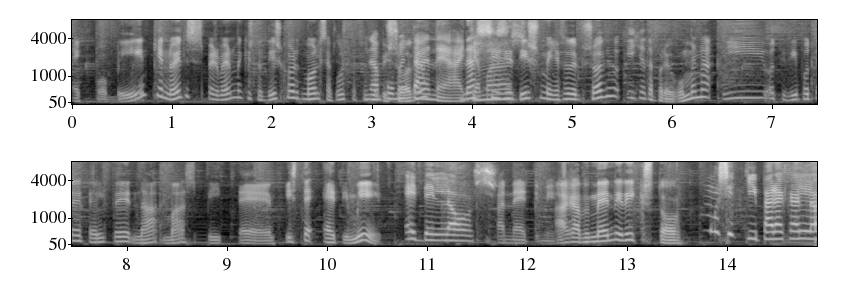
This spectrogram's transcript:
εκπομπή. Και εννοείται σας περιμένουμε και στο Discord μόλις ακούσετε αυτό Να το πούμε επεισόδιο. τα νεάκια να μας. συζητήσουμε για αυτό το επεισόδιο ή για τα προηγούμενα ή οτιδήποτε θέλετε να μας πείτε. Είστε έτοιμοι; Εντελώς. Πανέτοιμοι. Αγαπημένοι, ρίξτε το. Μουσική, παρακαλώ.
